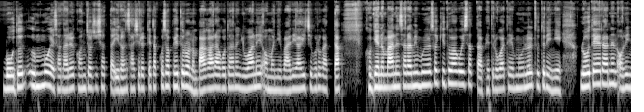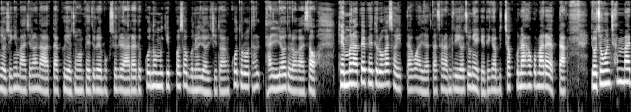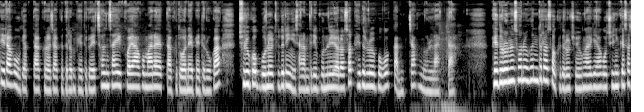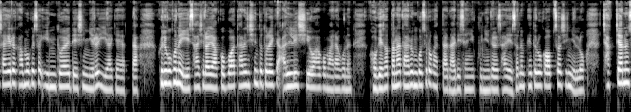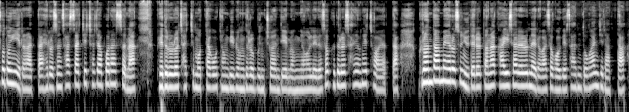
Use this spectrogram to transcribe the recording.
모든 음모에서 나를 건져주셨다. 이런 사실을 깨닫고서 베드로는 마가라고도 하는 요한의 어머니 마리아의 집으로 갔다. 거기에는 많은 사람이 모여서 기도하고 있었다. 베드로가 대문을 두드리니 로데라는 어린 여종이 맞으러 나왔다. 그 여종은 베드로의 목소리를 알아듣고 너무 기뻐서 문을 열지도 않고 도로 달려 들어가서 대문 앞에 베드로가 서 있다고 알렸다. 사람들이 여종에게 네가 미쳤구나 하고 말하였다. 여종은 참말이라고 우겼다. 그러자 그들은 베드로의 천사일 거야 하고 말하였다. 그동안에 베드로가 줄곧 문을 두드리니 사람들이 문을 열어서 베드로를 보고 깜짝 놀랐다. 베드로는 손을 흔들어서 그들을 조용하게 하고 주님께서 자기를 감옥에서 인도하여 내신 일을 이야기하였다. 그리고 그는 이 사실을 야고보와 다른 신도들에게 알리시오 하고 말하고는 거기서 떠나 다른 곳으로 갔다. 날이 새니 군인들 사이에서는 베드로가 없어진 일로 작지 않은 소동이 일어났다. 헤롯은 샅샅이 찾아보았으나 베드로를 찾지 못하고 경비병들을 문추한 뒤에 명령을 내려서 그들을 사형에 처하였다. 그런 다음에 헤롯은 유대를 떠나 가이사레로 내려가서 거기에서 한동안 지났다.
